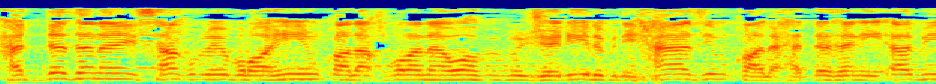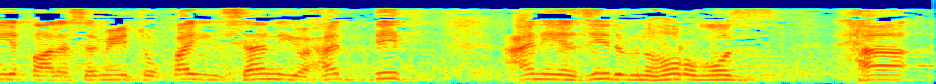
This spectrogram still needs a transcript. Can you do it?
حدثنا إسحاق بن إبراهيم قال أخبرنا وهب بن جرير بن حازم قال حدثني أبي قال سمعت قيسا يحدث عن يزيد بن هرمز. حاء.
